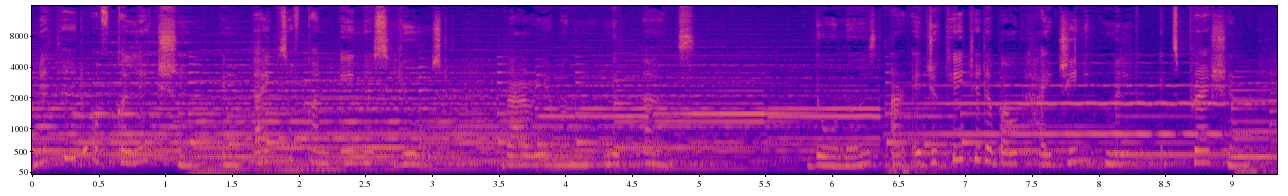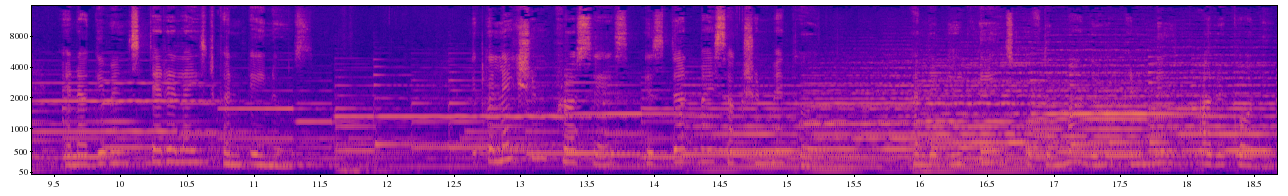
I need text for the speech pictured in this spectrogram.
Method of collection and types of containers used vary among milk banks. Donors are educated about hygienic milk expression and are given sterilized containers. The collection process is done by suction method and the details of the mother and milk are recorded.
